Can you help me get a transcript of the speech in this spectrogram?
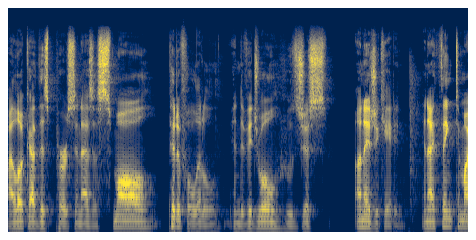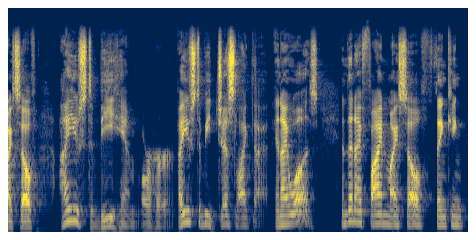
I look at this person as a small, pitiful little individual who's just uneducated. And I think to myself, I used to be him or her. I used to be just like that. And I was. And then I find myself thinking,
